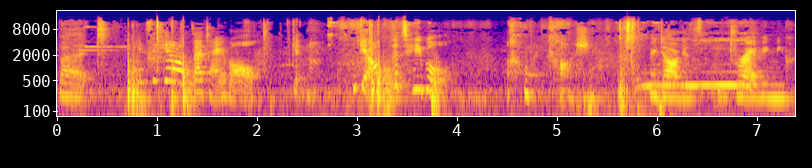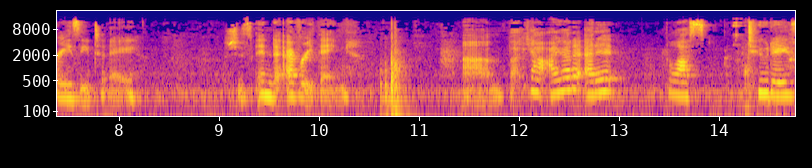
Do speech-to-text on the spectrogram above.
But get off that table. Get get off the table. Oh my gosh. My dog is driving me crazy today. She's into everything. Um, but yeah, I gotta edit the last two days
